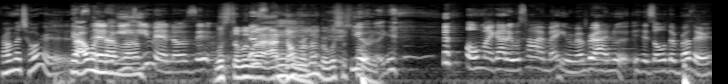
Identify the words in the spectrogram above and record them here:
from a Taurus. Yeah, I would and never. E man knows it. What's the? I, I don't remember. What's the story? You, oh my god, it was how I met you. Remember, I knew his older brother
